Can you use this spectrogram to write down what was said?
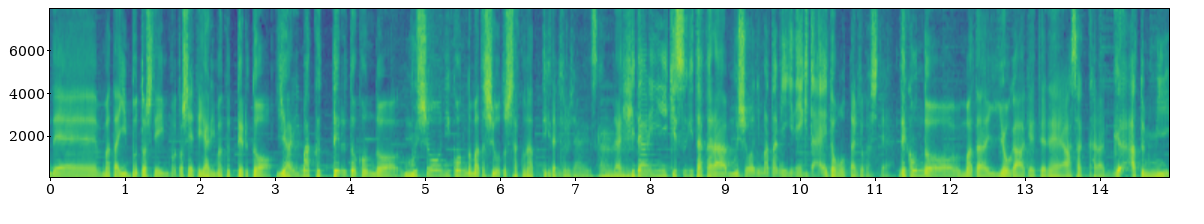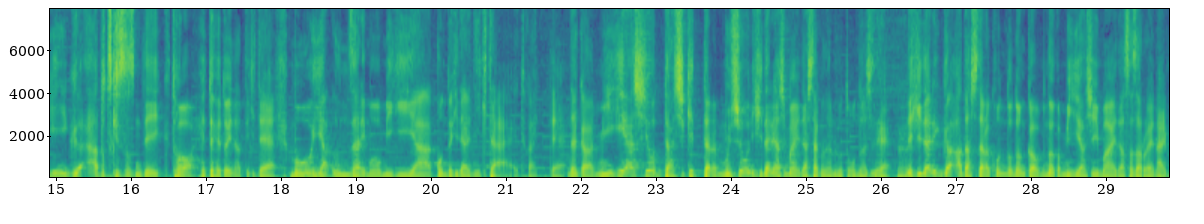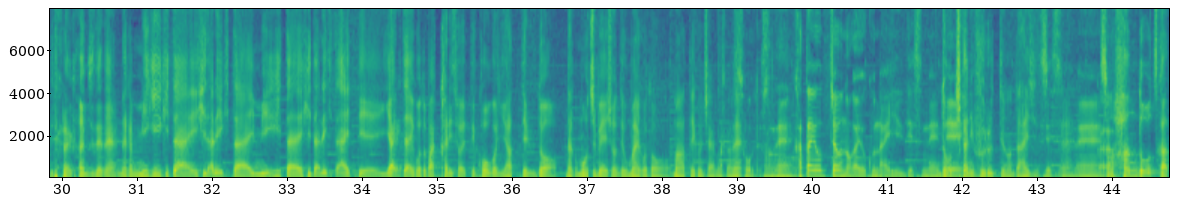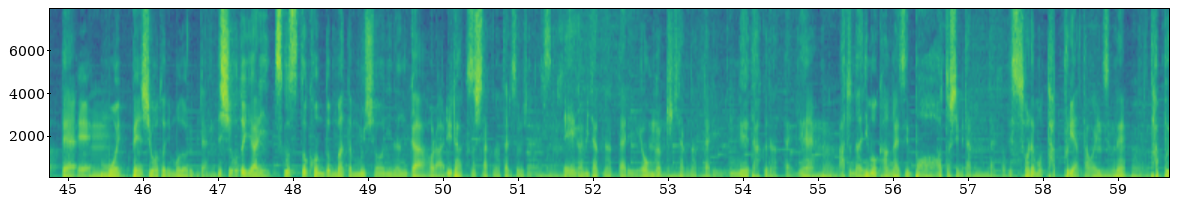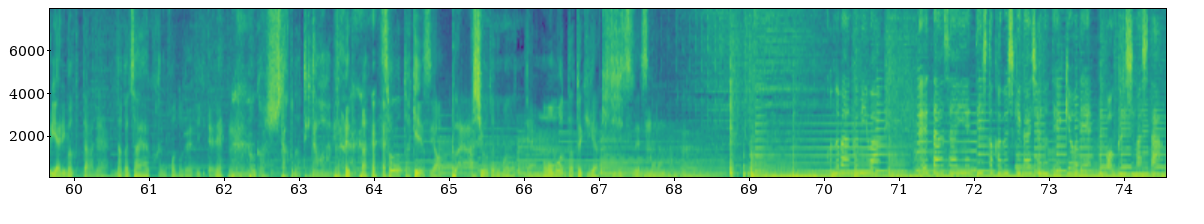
またインプットしてインプットしてってやりまくってるとやりまくってると今度無償に今度また仕事したくなってきたりするじゃないですか,、左に行き過ぎたから無償にまた右に行きたいと思ったりとかしてで今度また夜が明けてね朝からガーッと右にガーッと突き進んでいくとヘトヘトになってきてもういやうんざりもう右や今度左に行きたいとか言ってなんか右足を出し切ったら無償に左足前に出したくなるのと同じで,、で左ガー出したら今度なんかなんか右足前出さざるを得ないみたいな感じでねなんか右行きたい左行きたい右行きたい左行きたいってやりたいことばっかりそうやって交互にやってるとなんかモチベーションってうまいこと回っていくんちゃいますかね。そうですね、偏っちゃうのがよくないですね。どっちかに振るっていうのは大事ですよね、ね、その反動を使ってもう一遍仕事に戻るみたいな。で仕事やり尽くすと今度また無償になんかほらリラックスしたくなったりするじゃないですか、映画見たくなったり音楽聴きたくなったり、寝たくなったりね、あと何も考えずにぼーっとしてみたくなったりとでそれもたっぷりやった方がいいですよね、たっぷりやりまくったらねなんか罪悪感今度出てきてね、なんかしたくなってきたわみたいな。その時ですよ。バー仕事に戻って。思った時が吉日ですから、この番組はデータサイエンティスト株式会社の提供でお送りしました。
